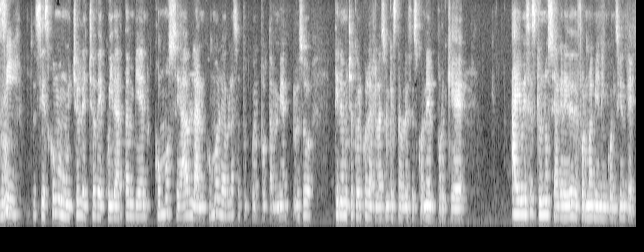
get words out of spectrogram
¿no? Sí, sí es como mucho el hecho de cuidar también cómo se hablan, cómo le hablas a tu cuerpo también. Eso tiene mucho que ver con la relación que estableces con él, porque hay veces que uno se agrede de forma bien inconsciente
